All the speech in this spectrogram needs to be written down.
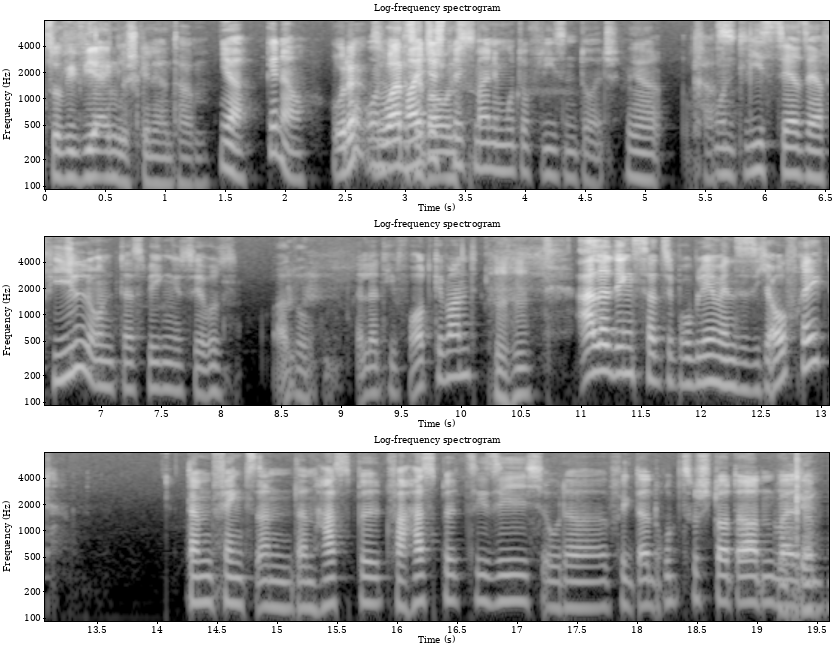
So wie wir Englisch gelernt haben. ja, genau. Oder? Und so war das heute ja bei uns. spricht meine Mutter fließend Deutsch Ja, krass. und liest sehr, sehr viel und deswegen ist sie also relativ wortgewandt. Mhm. Allerdings hat sie Probleme, wenn sie sich aufregt. Dann fängt es an, dann haspelt, verhaspelt sie sich oder fängt an rumzustottern, weil Okay. dann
